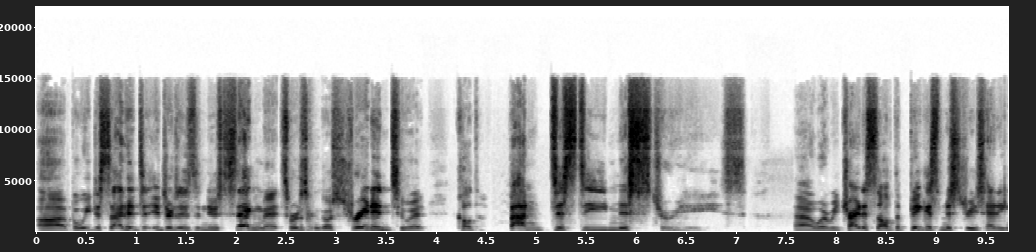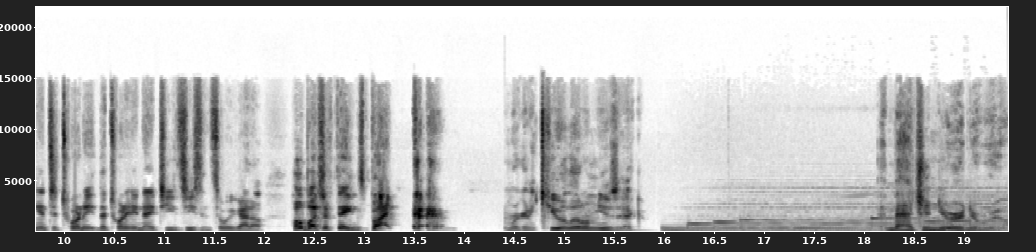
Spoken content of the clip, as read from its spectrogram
Uh, but we decided to introduce a new segment, so we're just gonna go straight into it called Fantasy Mysteries. Uh, where we try to solve the biggest mysteries heading into 20 the 2019 season. So we got a whole bunch of things, but we're gonna cue a little music. Imagine you're in a room,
